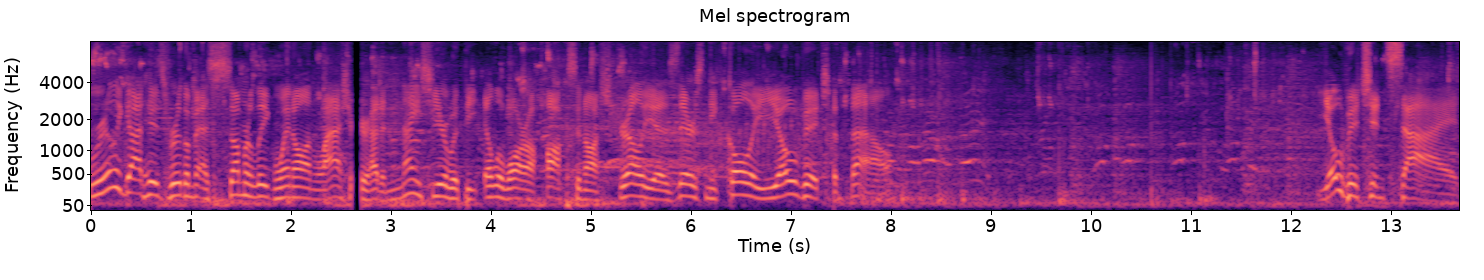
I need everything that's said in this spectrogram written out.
really got his rhythm as Summer League went on last year. Had a nice year with the Illawarra Hawks in Australia as there's Nikola Jovic the foul. Jovic inside.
